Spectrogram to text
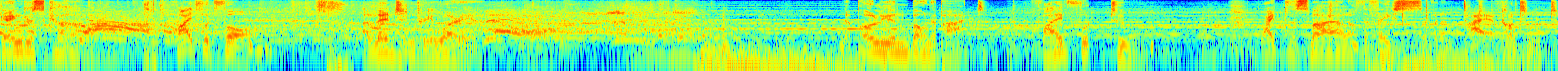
Genghis Khan, five foot four, a legendary warrior. Napoleon Bonaparte, five foot two, wiped the smile off the face of an entire continent.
